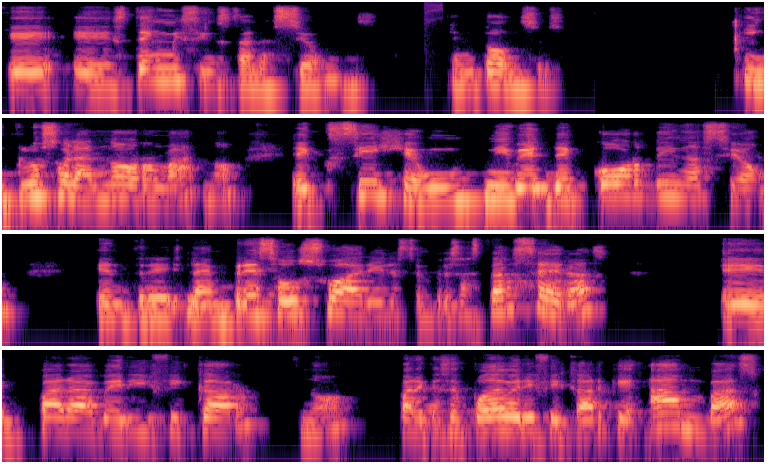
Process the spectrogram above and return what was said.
que estén en mis instalaciones. Entonces, incluso la norma ¿no? exige un nivel de coordinación entre la empresa usuaria y las empresas terceras eh, para verificar, ¿no? Para que se pueda verificar que ambas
